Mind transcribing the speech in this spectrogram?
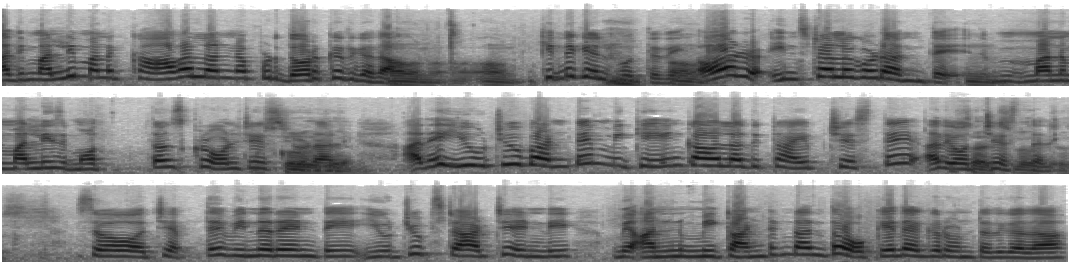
అది మళ్ళీ మనకు కావాలన్నప్పుడు దొరకదు కదా. కిందకి వెళ్ళిపోతుంది. ఆర్ ఇన్స్టాలో కూడా అంతే. మనం మళ్ళీ మొత్తం స్క్రోల్ చేసి చూడాలి. అదే యూట్యూబ్ అంటే మీకు ఏం కావాలో అది టైప్ చేస్తే అది వచ్చేస్తుంది. సో చెప్తే వినరేంటి? యూట్యూబ్ స్టార్ట్ చేయండి. మీ అన్ని మీ కంటెంట్ అంతా ఒకే దగ్గర ఉంటుంది కదా.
